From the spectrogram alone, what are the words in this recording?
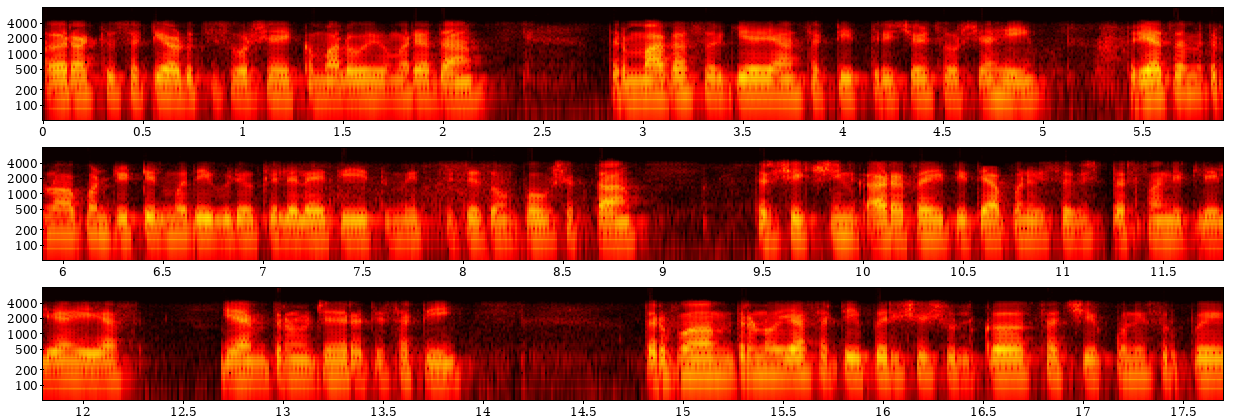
अराखीवसाठी अडतीस वर्ष आहे कमाल वयोमर्यादा. तर मागासवर्गीय यांसाठी त्रेचाळीस वर्ष आहे. तर याचा मित्रांनो आपण डिटेलमध्ये व्हिडिओ केलेला आहे ते तुम्ही तिथे जाऊन पाहू शकता. तर शैक्षणिक अर्हता आहे तिथे आपण सविस्तर सांगितलेली आहे या या मित्रांनो जाहिरातीसाठी. तर मित्रांनो यासाठी परीक्षा शुल्क सातशे एकोणीस रुपये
